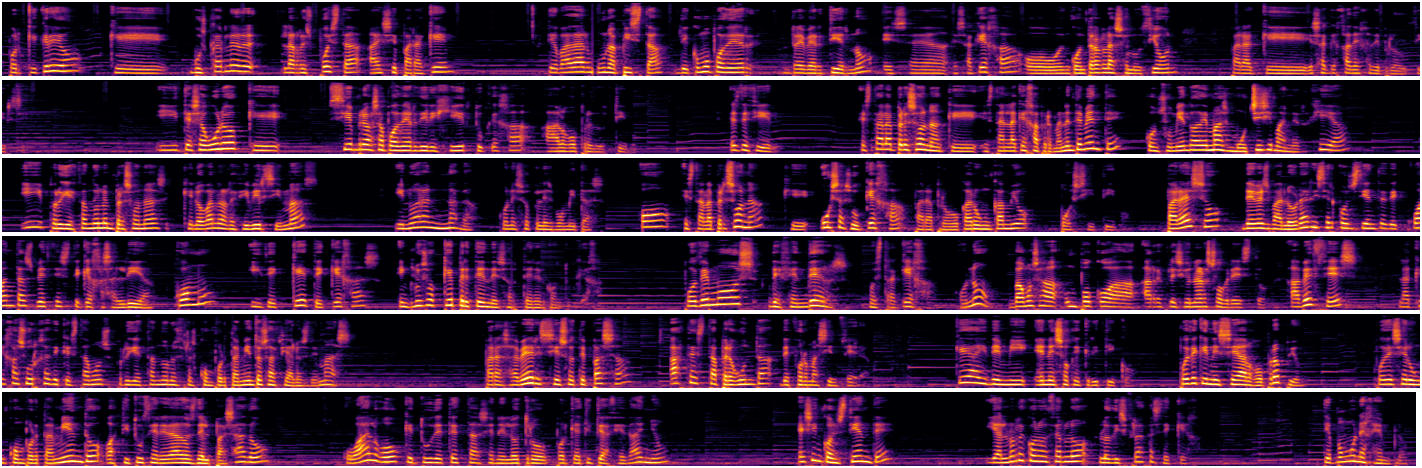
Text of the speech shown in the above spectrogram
Porque creo que buscarle la respuesta a ese para qué te va a dar una pista de cómo poder revertir ¿no? esa, esa queja o encontrar la solución para que esa queja deje de producirse. Y te aseguro que siempre vas a poder dirigir tu queja a algo productivo. Es decir, está la persona que está en la queja permanentemente, consumiendo además muchísima energía y proyectándolo en personas que lo van a recibir sin más y no harán nada con eso que les vomitas. O está la persona que usa su queja para provocar un cambio positivo. Para eso debes valorar y ser consciente de cuántas veces te quejas al día, cómo y de qué te quejas e incluso qué pretendes obtener con tu queja. Podemos defender nuestra queja o no. Vamos a un poco a, a reflexionar sobre esto. A veces la queja surge de que estamos proyectando nuestros comportamientos hacia los demás. Para saber si eso te pasa, haz esta pregunta de forma sincera. ¿Qué hay de mí en eso que critico? Puede que ni sea algo propio. Puede ser un comportamiento o actitud heredados del pasado o algo que tú detectas en el otro porque a ti te hace daño. Es inconsciente y al no reconocerlo lo disfrazas de queja. Te pongo un ejemplo.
